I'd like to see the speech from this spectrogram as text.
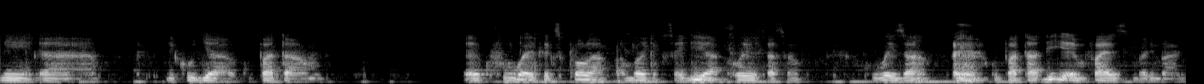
ni uh, ni kuja kupata um, eh, kufungua Earth Explorer ambayo itakusaidia wewe sasa kuweza kupata DEM files mbalimbali.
